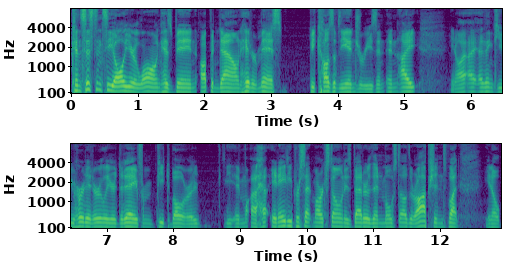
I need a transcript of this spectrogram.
consistency all year long has been up and down, hit or miss, because of the injuries. And, and I, you know, I, I think you heard it earlier today from Pete DeBoer. An 80% Mark Stone is better than most other options, but you know,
